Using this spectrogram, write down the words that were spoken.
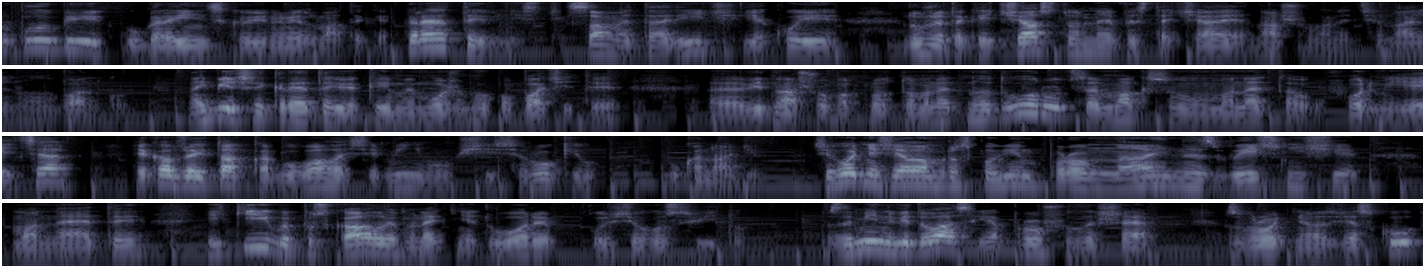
в клубі української нумізматики. Креативність саме та річ, якої дуже таки часто не вистачає нашому національному банку. Найбільший креатив, який ми можемо побачити е, від нашого банкнотно-монетного двору, це максимум монета у формі яйця, яка вже і так карбувалася мінімум 6 років у Канаді. Сьогодні ж я вам розповім про найнезвичніші монети, які випускали монетні двори усього світу. Замін від вас я прошу лише зворотнього зв'язку.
